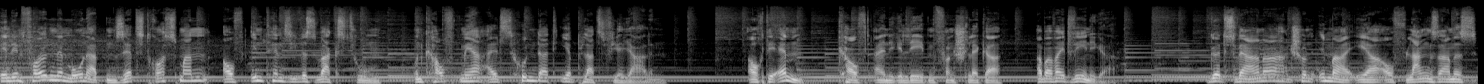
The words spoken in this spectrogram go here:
In den folgenden Monaten setzt Rossmann auf intensives Wachstum und kauft mehr als 100 ihr Platzfilialen. Auch DM kauft einige Läden von Schlecker, aber weit weniger. Götz Werner hat schon immer eher auf langsames,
